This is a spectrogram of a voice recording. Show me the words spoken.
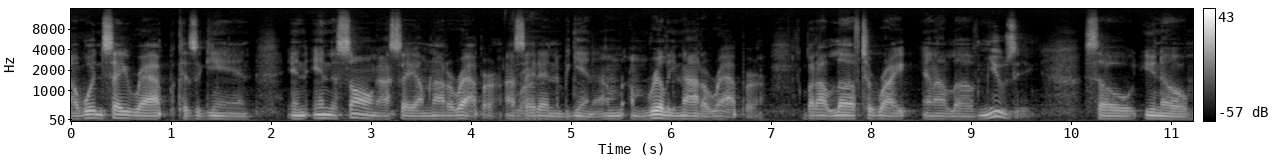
I wouldn't say rap because again, in in the song I say I'm not a rapper. I say that in the beginning. I'm I'm really not a rapper, but I love to write and I love music. So you know,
